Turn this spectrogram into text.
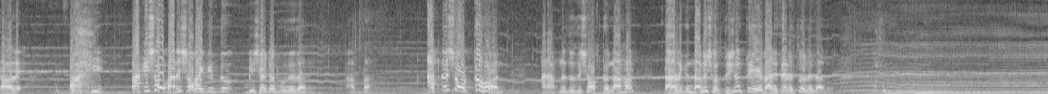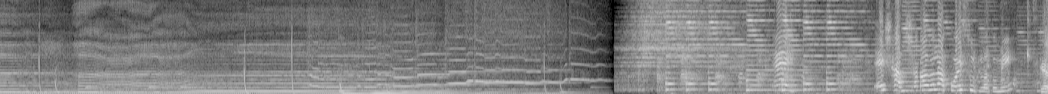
তাহলে পাখি পাখি সব বাড়ির সবাই কিন্তু বিষয়টা বুঝে যাবে। আব্বা আপনি শক্ত হন। আর আপনি যদি শক্ত না হন তাহলে কিন্তু আমি সত্যি সত্যি এই বাড়ি ছেড়ে চলে যাব। সাত সকালবেলা কই ছুটলা তুমি? কে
